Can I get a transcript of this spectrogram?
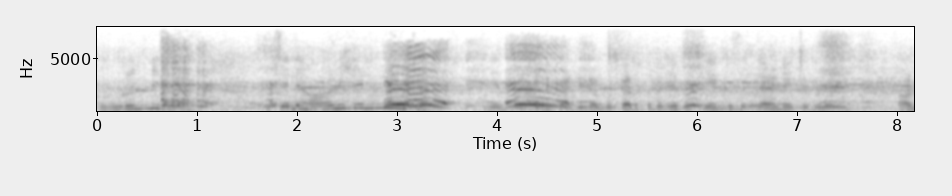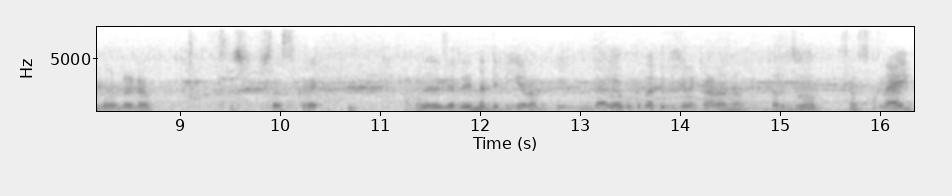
പോണെന്നില്ല ചില ആളി തന്നെ എന്തെങ്കിലും കടി നമുക്ക് അടുത്ത പരിചയത്തിൽ കേക്ക് സെറ്റ് വെച്ചിട്ടുണ്ട്. അവിടെ കൊണ്ടുവരണം. സബ്സ്ക്രൈബ് ചെറിയ നട്ടിപ്പിക്കണം എന്തായാലും നമുക്ക് നട്ടിപ്പിക്കണം ഫർസു സബ്സ്ക്രൈബ്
